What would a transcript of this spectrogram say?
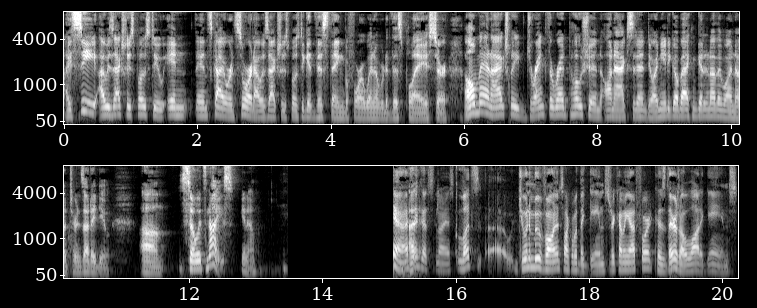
I see. I was actually supposed to in in Skyward Sword. I was actually supposed to get this thing before I went over to this place. Or oh man, I actually drank the red potion on accident. Do I need to go back and get another one? No, it turns out I do. Um, so it's nice, you know. Yeah, I think that's nice. Let's. Uh, do you want to move on and talk about the games that are coming out for it? Because there's a lot of games.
